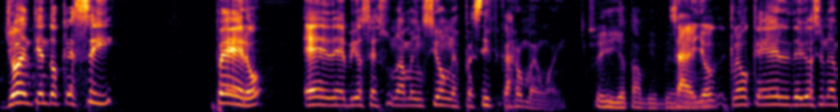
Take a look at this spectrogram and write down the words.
Yo entiendo que sí, pero él debió ser una mención específica a Romeo ahí. Sí, yo también. O sea, yo creo que él debió hacer una...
